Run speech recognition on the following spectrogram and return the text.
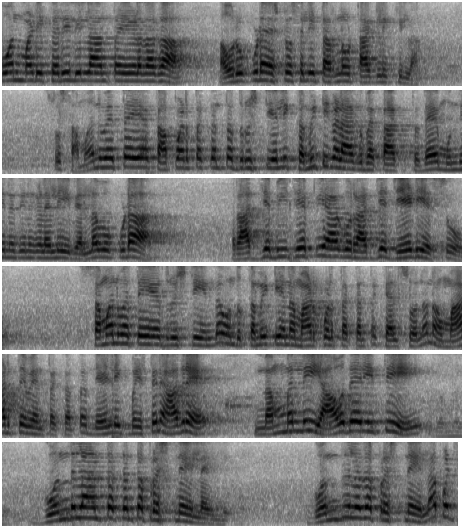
ಫೋನ್ ಮಾಡಿ ಕರೀಲಿಲ್ಲ ಅಂತ ಹೇಳಿದಾಗ, ಅವರು ಕೂಡ ಎಷ್ಟೋ ಸಲ ಟರ್ನ್ಔಟ್ ಆಗಲಿಕ್ಕಿಲ್ಲ. ಸೊ ಸಮನ್ವಯತೆಯ ಕಾಪಾಡ್ತಕ್ಕಂಥ ದೃಷ್ಟಿಯಲ್ಲಿ ಕಮಿಟಿಗಳಾಗಬೇಕಾಗ್ತದೆ. ಮುಂದಿನ ದಿನಗಳಲ್ಲಿ ಇವೆಲ್ಲವೂ ಕೂಡ ರಾಜ್ಯ ಬಿ ಜೆ ಪಿ ಹಾಗೂ ರಾಜ್ಯ ಜೆ ಡಿ ಎಸ್ಸು ಸಮನ್ವಯತೆಯ ದೃಷ್ಟಿಯಿಂದ ಒಂದು ಕಮಿಟಿಯನ್ನು ಮಾಡ್ಕೊಳ್ತಕ್ಕಂಥ ಕೆಲಸವನ್ನು ನಾವು ಮಾಡ್ತೇವೆ ಅಂತಕ್ಕಂಥದ್ದು ಹೇಳಲಿಕ್ಕೆ ಬಯಸ್ತೇನೆ. ಆದರೆ ನಮ್ಮಲ್ಲಿ ಯಾವುದೇ ರೀತಿ ಗೊಂದಲ ಅಂತಕ್ಕಂಥ ಪ್ರಶ್ನೆ ಇಲ್ಲ ಇಲ್ಲಿ. ಗೊಂದಲದ ಪ್ರಶ್ನೆ ಇಲ್ಲ, ಬಟ್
